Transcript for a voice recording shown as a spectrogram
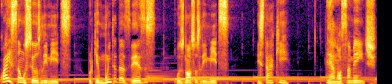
Quais são os seus limites? Porque muitas das vezes os nossos limites estão aqui. É a nossa mente.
